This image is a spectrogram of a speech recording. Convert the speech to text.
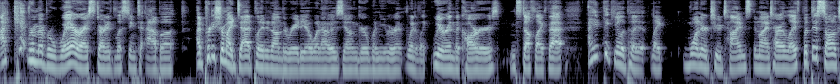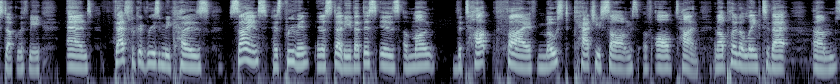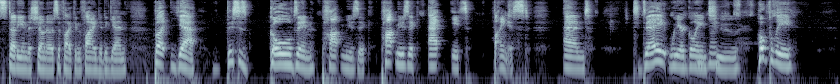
I can't remember where I started listening to ABBA. I'm pretty sure my dad played it on the radio when I was younger, when you were in, when like we were in the cars and stuff like that. I think you only played it like one or two times in my entire life, but this song stuck with me, and that's for good reason because science has proven in a study that this is among the top five most catchy songs of all time, and I'll put a link to that um, study in the show notes if I can find it again. But yeah, this is golden pop music, pop music at its finest. And today we are going mm-hmm. to hopefully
